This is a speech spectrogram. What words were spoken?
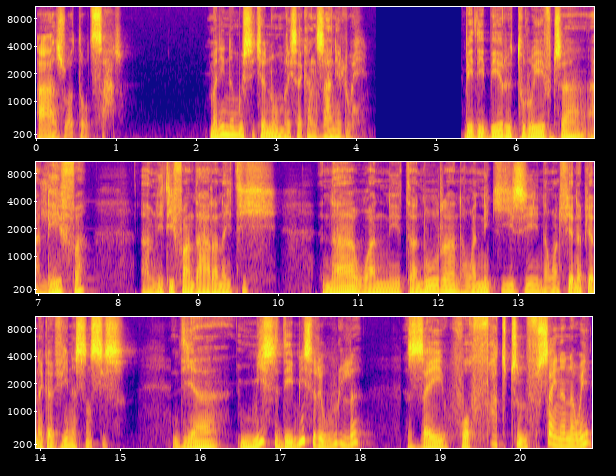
Azo atao tsara. Maninona moa isika no miresaka an'izany aloha e? Be dia be ireo torohevitra alefa amin'ity fandaharana ity, na ho an'ny tanora, na ho an'ny ankizy, na ho an'ny fiainam-pianakaviana, sy ny sisa Dia misy dia misy ireo olona izay voafatotry ny fisainana hoe,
